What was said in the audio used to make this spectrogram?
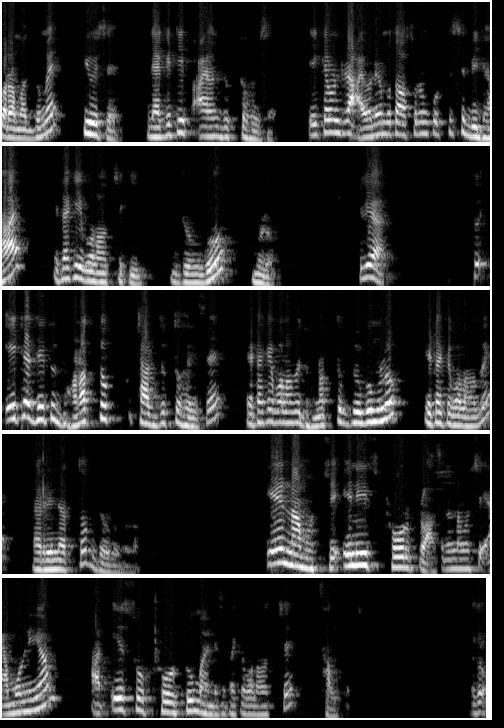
করার মাধ্যমে কি হয়েছে? নেগেটিভ আয়ন যুক্ত হয়েছে। এই কারণে এটা আয়নের মতো আচরণ করতেছে বিধায় এটাকেই বলা হচ্ছে কি? যৌগমূলক ক্লিয়ার তো এটা যেহেতু ধনাত্মক চার্জ যুক্ত হয়েছে, এটাকে বলা হবে ধনাত্মক যৌগমূলক এটাকে বলা হবে ঋণাত্মক যৌগমূলক এর নাম হচ্ছে এনএইচ ফোর প্লাস এটার নাম হচ্ছে অ্যামোনিয়াম আর S O four two minus এটাকে বলা হচ্ছে সালফেট। এগুলো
